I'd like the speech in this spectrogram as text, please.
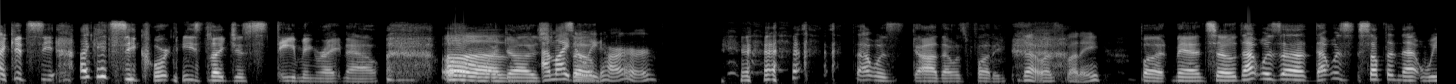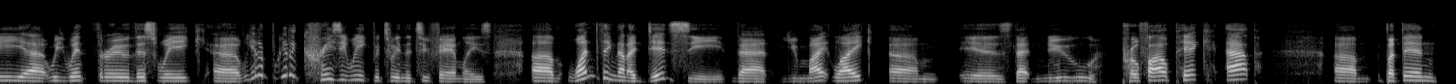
I could see, I could see Courtney's like just steaming right now. Oh my Um, gosh! I might So, delete her. that was God. That was funny. That was funny. But man, so that was uh that was something that we uh, we went through this week. Uh, we had a we had a crazy week between the two families. Um, one thing that I did see that you might like um, is that new profile pic app. Um, but then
